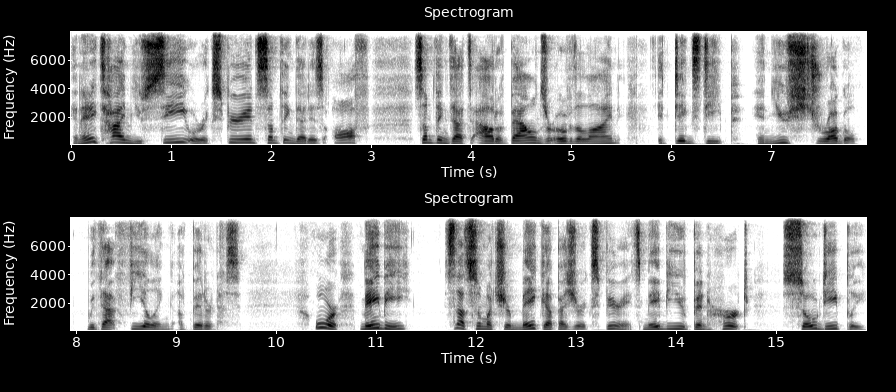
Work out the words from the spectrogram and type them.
And anytime you see or experience something that is off, something that's out of bounds or over the line, it digs deep and you struggle with that feeling of bitterness. Or maybe it's not so much your makeup as your experience. Maybe you've been hurt so deeply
